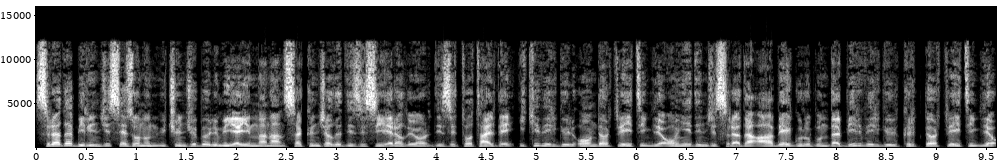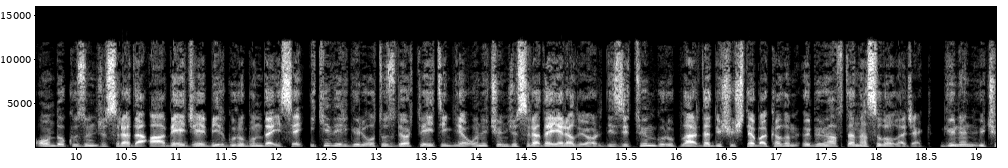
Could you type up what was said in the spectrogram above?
Sırada birinci sezonun 3. bölümü yayınlanan Sakıncalı dizisi yer alıyor. Dizi totalde 2,14 reytingle 17. sırada AB grubunda 1,44 reytingle 19. sırada ABC1 grubunda ise 2,34 reytingle 13. sırada yer alıyor. Dizi tüm gruplarda düşüşte bakalım öbür hafta nasıl olacak? Günün 3.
